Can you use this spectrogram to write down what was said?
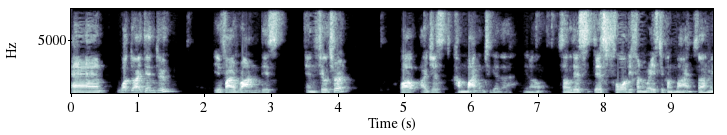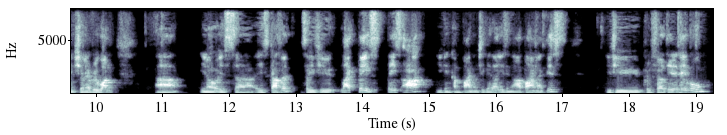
And what do I then do? If I run this and filter it, well, I just combine them together, you know. So there's there's four different ways to combine. So I make sure everyone, uh, you know, is uh, is covered. So if you like base base R, you can combine them together using R bind like this. If you prefer data table,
